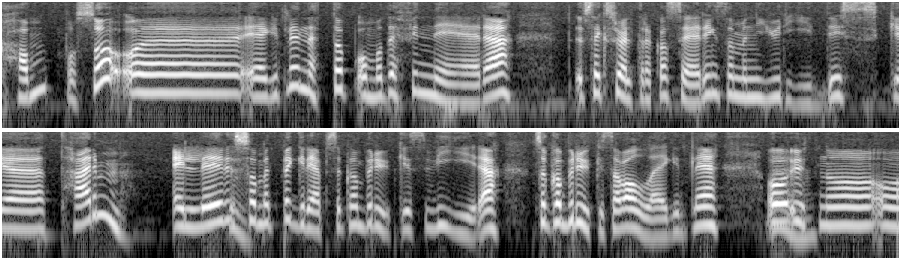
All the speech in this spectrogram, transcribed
kamp også, og, øh, egentlig nettopp om å definere seksuell trakassering som en juridisk øh, term. Eller som et begrep som kan brukes videre. Som kan brukes av alle, egentlig. Og uten å, å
